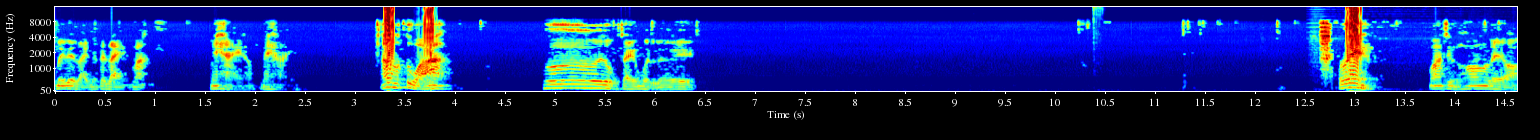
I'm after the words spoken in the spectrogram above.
ไม่เป็นไรไม่เป็นไรมา ไม่หายครับ ไม่หาย เอ้าตัว เฮ้ยตกใจหมดเลยเฮ้ย มาถึงห้องเลยเหรอ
